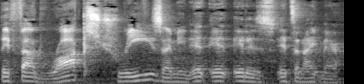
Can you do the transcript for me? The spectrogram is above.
They found rocks, trees. I mean, it, it, it is it's a nightmare.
